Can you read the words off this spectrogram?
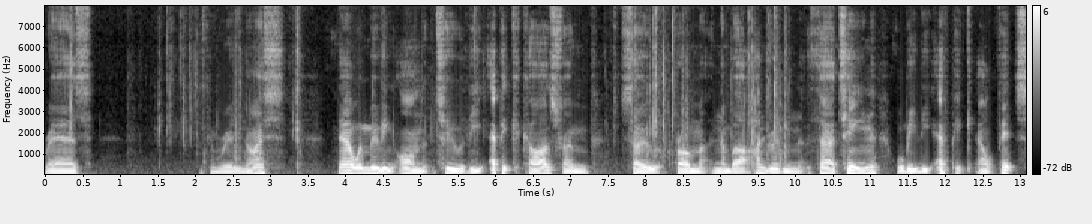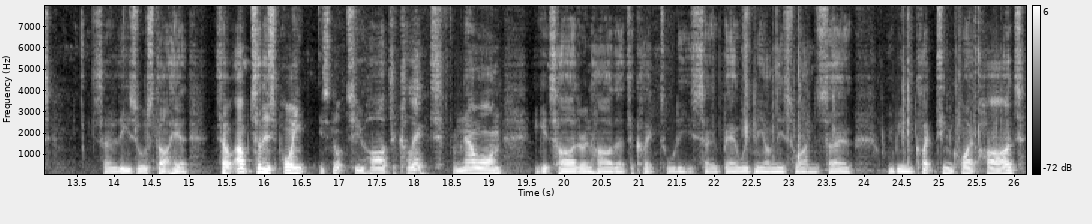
rares. Looking really nice. Now we're moving on to the epic cards from so from number 113 will be the epic outfits. So these will start here. So up to this point, it's not too hard to collect. From now on, it gets harder and harder to collect all these. So bear with me on this one. So we've been collecting quite hard,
